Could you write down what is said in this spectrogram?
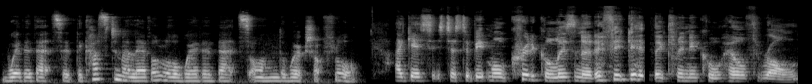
whether that's at the customer level or whether that's on the workshop floor? I guess it's just a bit more critical, isn't it, if you get the clinical health wrong?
